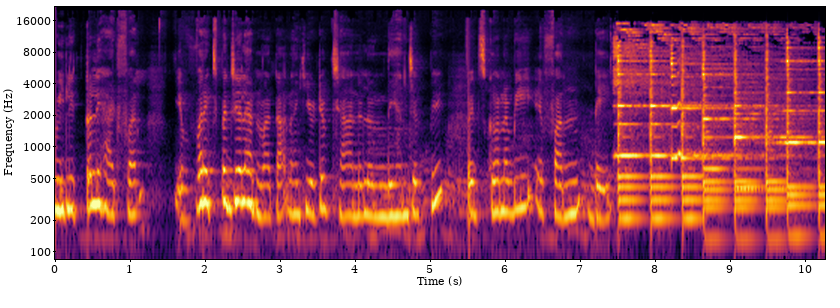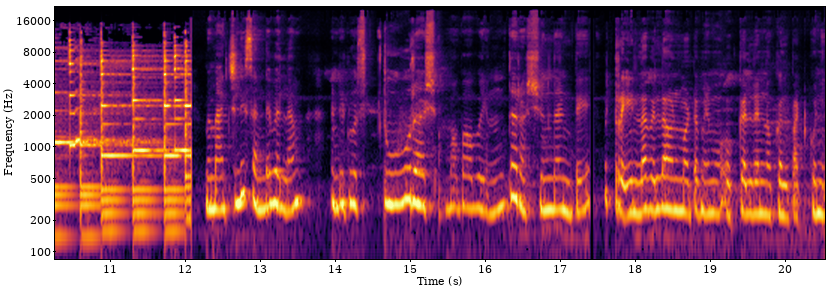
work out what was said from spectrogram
we literally had fun ఎవరు ఎక్స్పెక్ట్ చేయలే అనమాట నాకు యూట్యూబ్ ఛానల్ ఉంది అని చెప్పి. It's gonna be a fun day మేము యాక్చువల్లీ సండే వెళ్ళాం. And it was too rush అమ్మ బాబు ఎంత రష్ ఉందంటే ట్రైన్లో వెళ్ళాం అనమాట మేము ఒకళ్ళని ఒకళ్ళు పట్టుకొని.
